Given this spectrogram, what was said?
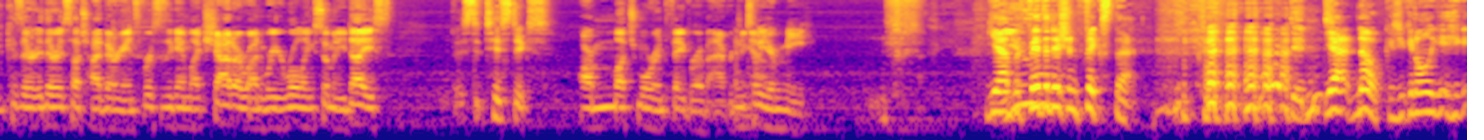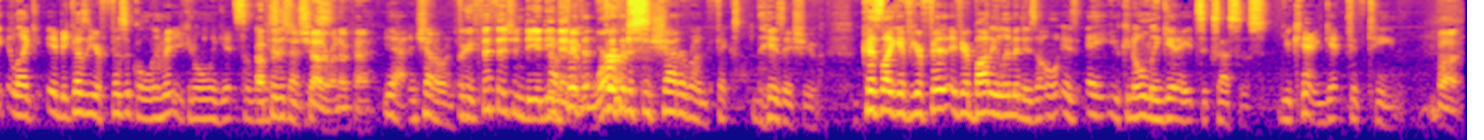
because there there is such high variance versus a game like Shadowrun where you're rolling so many dice. Statistics are much more in favor of averaging. Until out. you're me. Yeah, You- but fifth edition fixed that. no, it didn't. Yeah, no, because you can only get like because of your physical limit, you can only get so Oh, many. fifth edition. Shadowrun. Okay. Yeah, and Shadowrun. I mean, fifth edition D and D No, made fifth, it fifth worse. edition Shadowrun fixed his issue. Because like if your fi- if your body limit is o- is eight, you can only get eight successes. You can't get fifteen. But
